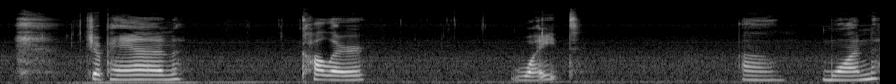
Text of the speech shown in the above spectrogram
Japan, color, white, um, one,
